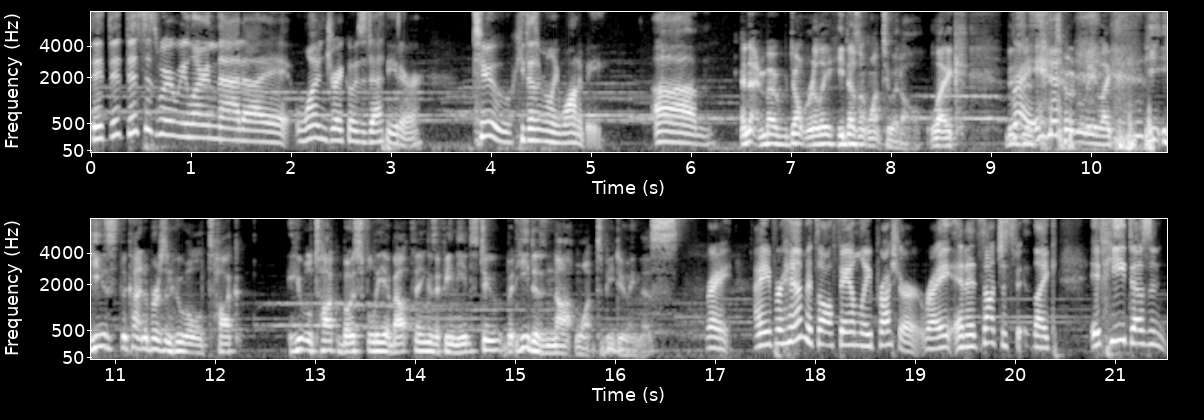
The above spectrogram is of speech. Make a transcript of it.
Th- th- This is where we learn that uh, one Draco's a Death Eater. Two, he doesn't really want to be. Um, and I don't really. He doesn't want to at all. Like this Right. is totally like he he's the kind of person who will talk. He will talk boastfully about things if he needs to, but he does not want to be doing this. Right. I mean, for him, it's all family pressure, right? And it's not just like if he doesn't,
